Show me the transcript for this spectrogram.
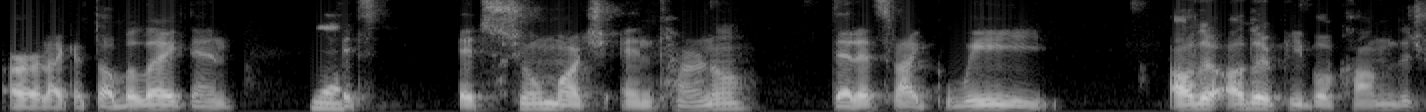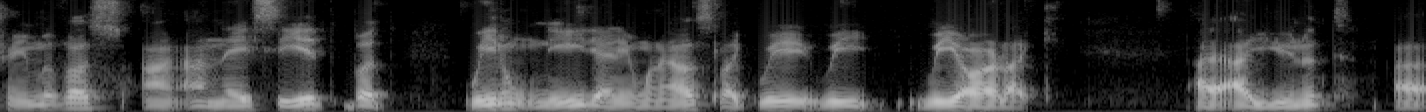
or like a double leg, then Yeah. it's it's so much internal that it's like we other other people come to train with us and, and they see it, but we don't need anyone else. Like we we we are like a, a unit, uh,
